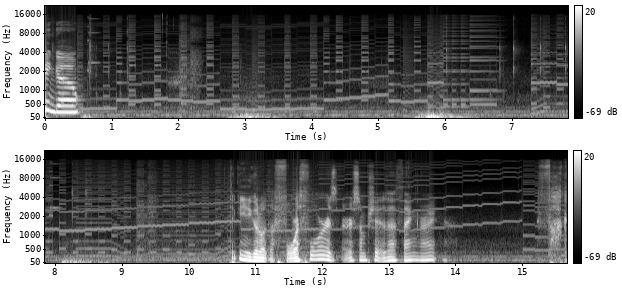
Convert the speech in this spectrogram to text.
Bingo! I think you need to go to the fourth floor is, or some shit. Is that thing, right? Fuck.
